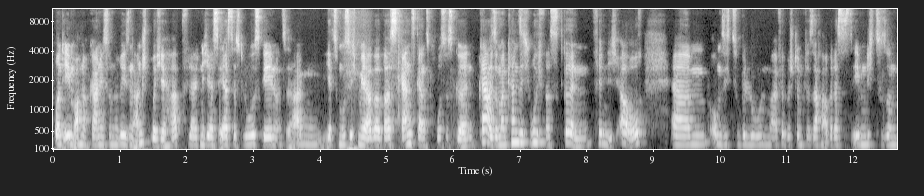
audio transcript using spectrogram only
und eben auch noch gar nicht so eine riesen Ansprüche habe, vielleicht nicht als erstes losgehen und sagen, jetzt muss ich mir aber was ganz, ganz Großes gönnen. Klar, also man kann sich ruhig was gönnen, finde ich auch, ähm, um sich zu belohnen mal für bestimmte Sachen, aber dass es eben nicht zu so einem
